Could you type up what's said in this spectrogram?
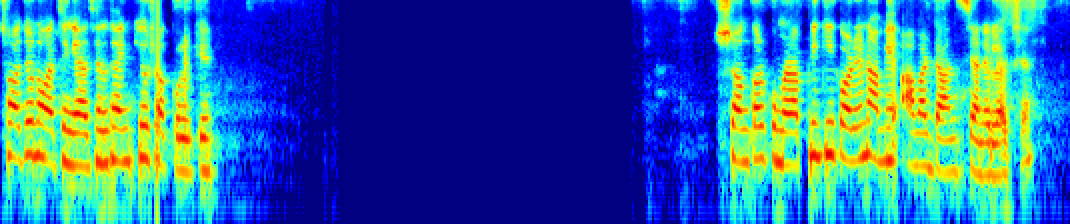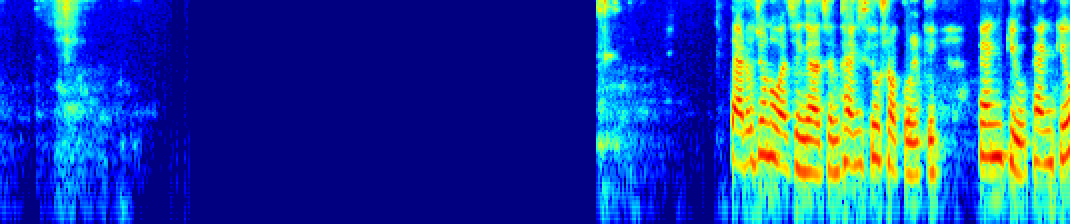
ছজন ওয়াচিং এ আছেন থ্যাংক ইউ সকলকে। শঙ্কর কুমার, আপনি কি করেন? আমি, আমার ডান্স চ্যানেল আছে। তেরো জন ওয়াচিং এ আছেন। থ্যাংক ইউ সকলকে। থ্যাংক ইউ থ্যাংক ইউ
